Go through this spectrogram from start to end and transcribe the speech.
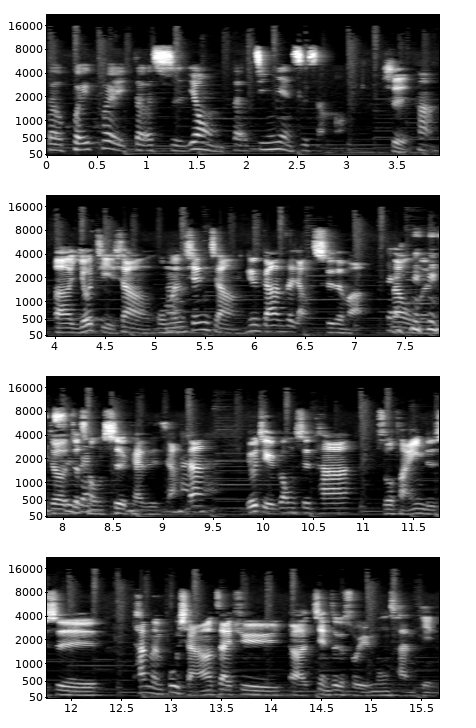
的回馈的使用的经验是什么？是，啊，呃，有几项，我们先讲，因为刚刚在讲吃的嘛。那我们就 就从吃开始讲，但有几个公司，它所反映的是，他们不想要再去呃建这个所谓员工餐厅，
